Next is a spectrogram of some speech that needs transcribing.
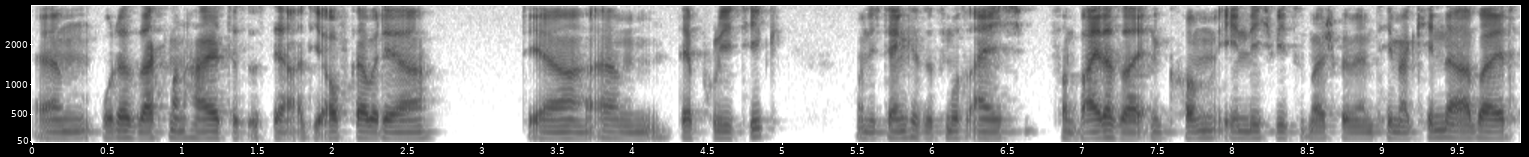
Ähm, oder sagt man halt, das ist der, die Aufgabe der, der, ähm, der Politik. Und ich denke, das muss eigentlich von beider Seiten kommen, ähnlich wie zum Beispiel beim Thema Kinderarbeit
